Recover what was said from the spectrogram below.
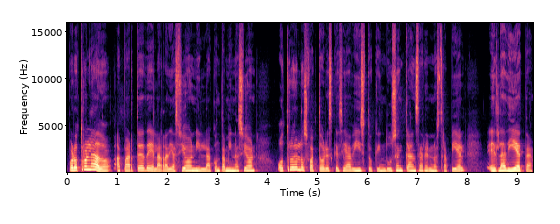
Por otro lado, aparte de la radiación y la contaminación, otro de los factores que se ha visto que inducen cáncer en nuestra piel es la dieta.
